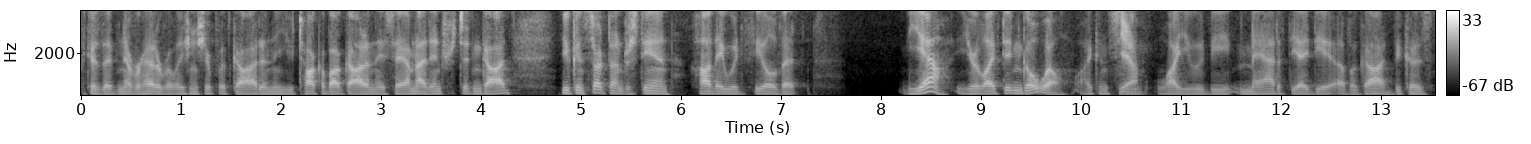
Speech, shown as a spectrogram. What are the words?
because they've never had a relationship with God, and then you talk about God and they say, I'm not interested in God, you can start to understand how they would feel that, yeah, your life didn't go well. I can see Yeah. why you would be mad at the idea of a God because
